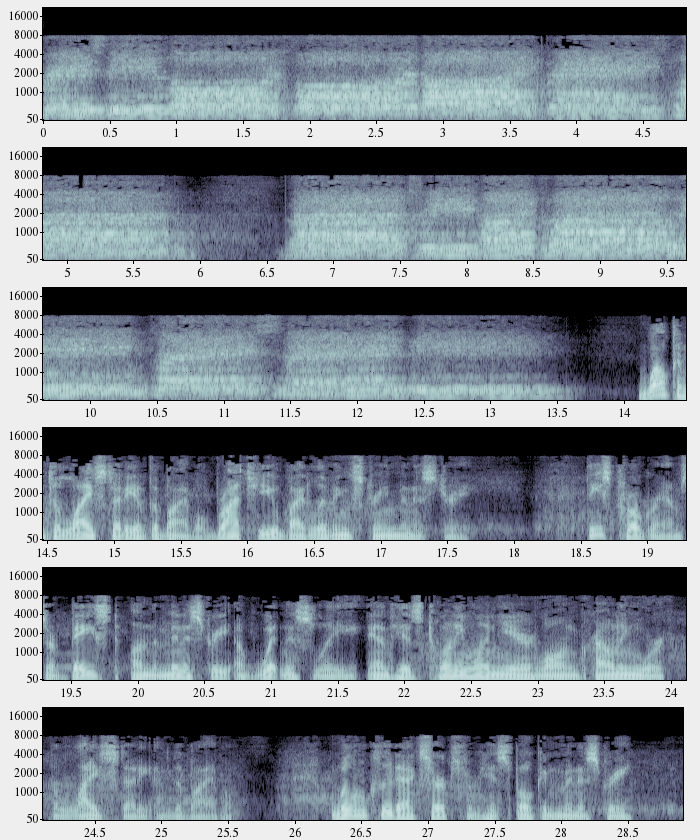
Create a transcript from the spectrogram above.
praise thee, Lord, for thy great plan, that we thy dwelling place may be. Welcome to Life Study of the Bible, brought to you by Living Stream Ministry. These programs are based on the ministry of Witness Lee and his 21-year long crowning work, The Life Study of the Bible. We'll include excerpts from his spoken ministry,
